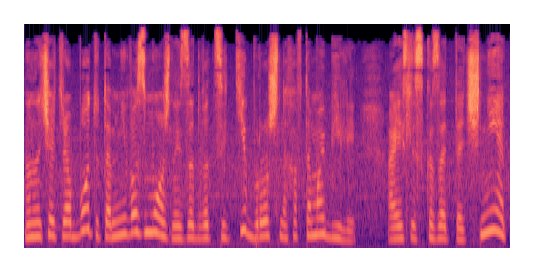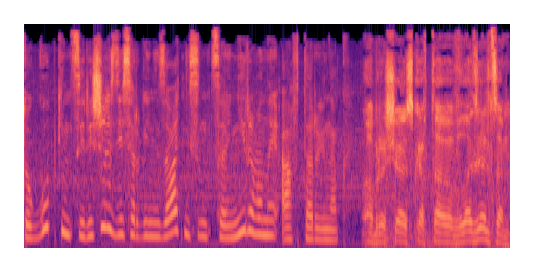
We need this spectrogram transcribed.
Но начать работу там невозможно из-за 20 брошенных автомобилей. А если сказать точнее, то губкинцы решили здесь организовать несанкционированный авторынок. Обращаюсь к автовладельцам.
